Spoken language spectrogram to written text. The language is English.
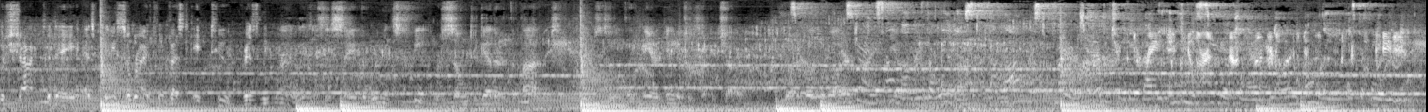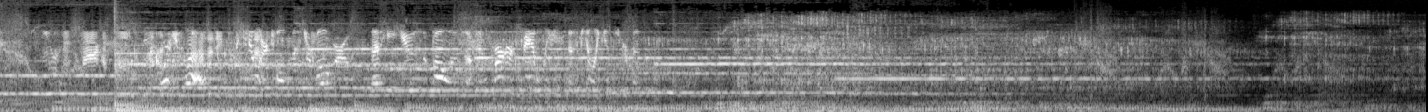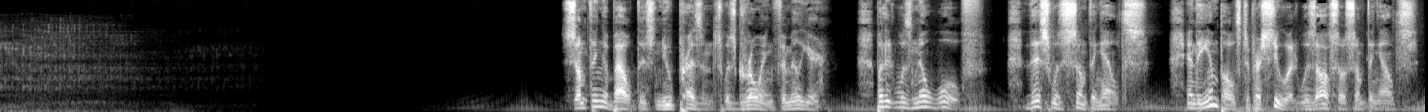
Was shocked today as police arrived to investigate two grisly murders. Police say the women's feet were sewn together at the looked like mirror images of each other. Go the Solo is the latest Something about this new presence was growing familiar. But it was no wolf. This was something else. And the impulse to pursue it was also something else.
